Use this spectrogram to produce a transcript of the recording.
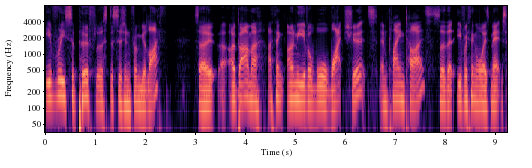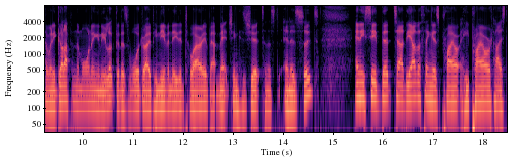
every superfluous decision from your life." So uh, Obama, I think, only ever wore white shirts and plain ties so that everything always matched. So when he got up in the morning and he looked at his wardrobe, he never needed to worry about matching his shirts and his, and his suits. And he said that uh, the other thing is prior- he prioritized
